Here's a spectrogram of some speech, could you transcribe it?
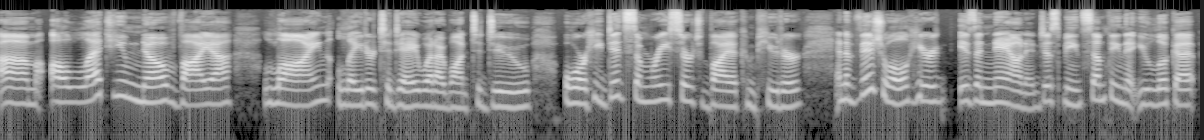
Um, I'll let you know via line later today what I want to do. Or he did some research via computer. And a visual here is a noun. It just means something that you look at,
